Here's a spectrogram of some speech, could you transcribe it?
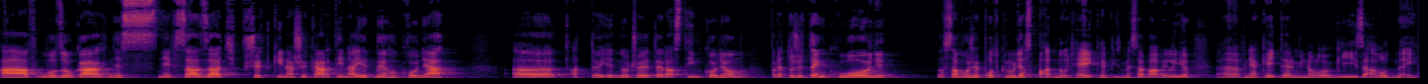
a v úvodzovkách nevsádzať všetky naše karty na jedného koňa, a to je jedno, čo je teraz tým koňom, pretože ten kôň sa môže potknúť a spadnúť, hej, keby sme sa bavili e, v nejakej terminológii závodnej,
